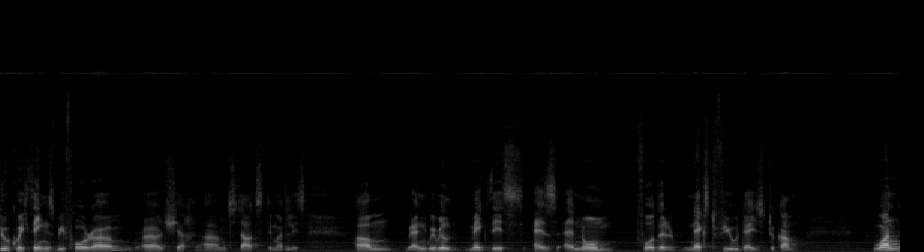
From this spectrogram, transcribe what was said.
Two quick things before um, uh, Sheikh um, starts the madlis. Um, and we will make this as a norm for the next few days to come. One,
